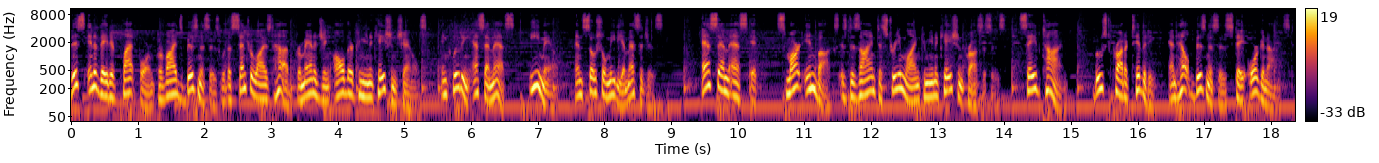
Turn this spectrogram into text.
This innovative platform provides businesses with a centralized hub for managing all their communication channels, including SMS, email, and social media messages. SMS IT Smart Inbox is designed to streamline communication processes, save time, boost productivity, and help businesses stay organized.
